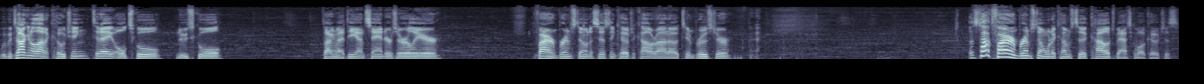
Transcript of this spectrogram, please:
We've been talking a lot of coaching today, old school, new school. Talking about Deion Sanders earlier. Fire and Brimstone assistant coach at Colorado, Tim Brewster. Let's talk fire and brimstone when it comes to college basketball coaches.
